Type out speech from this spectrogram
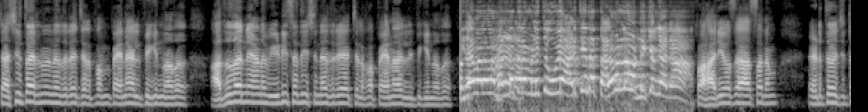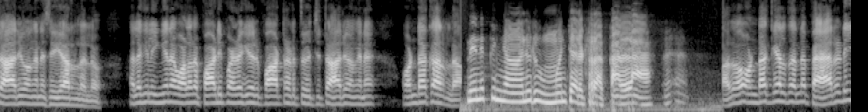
ശശി തരൂരിനെതിരെ ചിലപ്പം പേന ഏൽപ്പിക്കുന്നത്. അത് തന്നെയാണ് വി ഡി സതീശിനെതിരെ ചിലപ്പോൾ പേന ഏൽപ്പിക്കുന്നത്. ഇപ്പൊ ഹരിവസാസനം എടുത്തു വെച്ചിട്ട് ആരും അങ്ങനെ ചെയ്യാറില്ലല്ലോ. അല്ലെങ്കിൽ ഇങ്ങനെ വളരെ പാടി പഴകിയ ഒരു പാട്ട് എടുത്തു വെച്ചിട്ട് ആരും അങ്ങനെ ഉണ്ടാക്കാറില്ല. നിനക്ക് ഞാനൊരു ഉമ്മൻ ചിരട്ട കള്ള. അഥവാ ഉണ്ടാക്കിയാൽ തന്നെ പാരഡി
